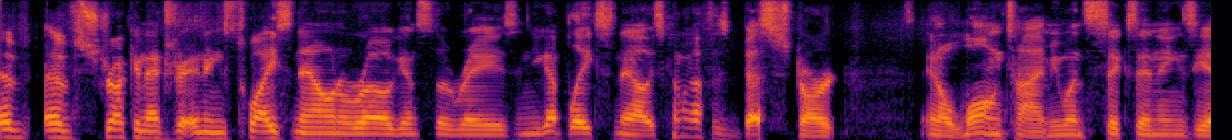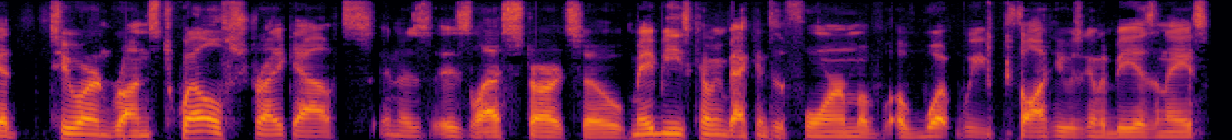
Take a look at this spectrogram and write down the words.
have, have struck an extra innings twice now in a row against the Rays, and you got Blake Snell. He's coming off his best start in a long time. He went six innings. He had two earned runs, twelve strikeouts in his, his last start. So maybe he's coming back into the form of, of what we thought he was going to be as an ace.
